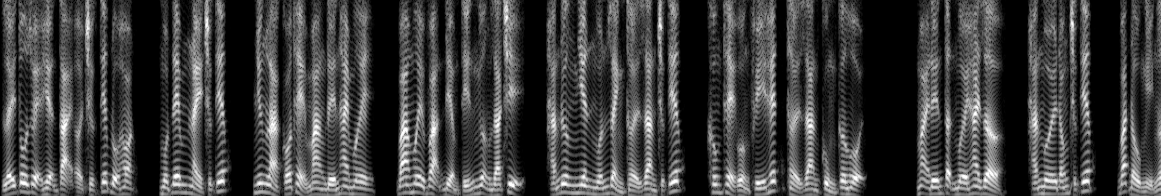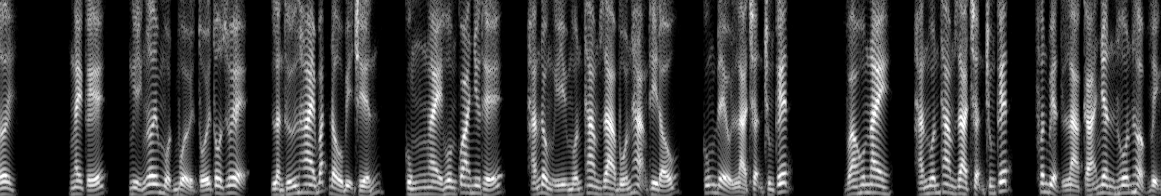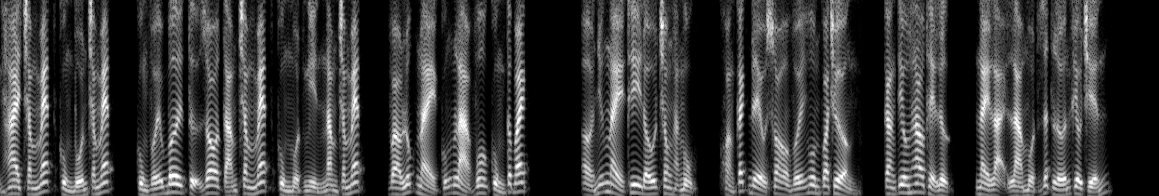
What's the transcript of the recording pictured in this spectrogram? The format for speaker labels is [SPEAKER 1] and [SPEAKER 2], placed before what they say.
[SPEAKER 1] Lấy Tô Duệ hiện tại ở trực tiếp độ hot, một đêm này trực tiếp, nhưng là có thể mang đến 20, 30 vạn điểm tín ngưỡng giá trị, hắn đương nhiên muốn dành thời gian trực tiếp, không thể uổng phí hết thời gian cùng cơ hội. Mãi đến tận 12 giờ, hắn mới đóng trực tiếp, bắt đầu nghỉ ngơi. Ngay kế, nghỉ ngơi một buổi tối Tô Duệ, lần thứ hai bắt đầu bị chiến, cùng ngày hôm qua như thế, hắn đồng ý muốn tham gia bốn hạng thi đấu, cũng đều là trận chung kết. Và hôm nay, hắn muốn tham gia trận chung kết, phân biệt là cá nhân hỗn hợp vịnh 200m cùng 400m, cùng với bơi tự do 800m cùng 1500m, vào lúc này cũng là vô cùng cấp bách. Ở những này thi đấu trong hạng mục, khoảng cách đều so với hôm qua trường, càng tiêu hao thể lực, này lại là một rất lớn khiêu chiến.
